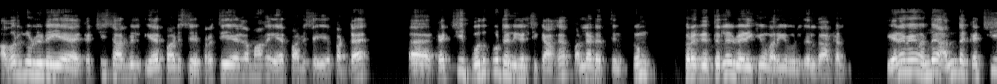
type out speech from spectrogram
அவர்களுடைய கட்சி சார்பில் ஏற்பாடு செய் பிரத்யேகமாக ஏற்பாடு செய்யப்பட்ட கட்சி பொதுக்கூட்ட நிகழ்ச்சிக்காக பல்லடத்திற்கும் பிறகு திருநெல்வேலிக்கும் வருகை புரிந்திருந்தார்கள். எனவே வந்து அந்த கட்சி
